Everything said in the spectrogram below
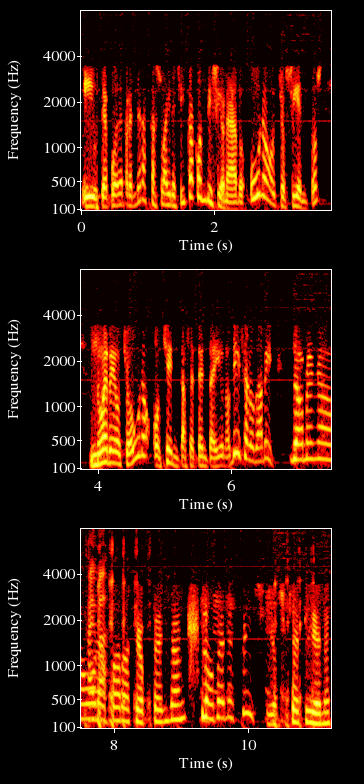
Y usted puede prender hasta su airecito acondicionado. 1-800-981-8071. Díselo, David. Llamen ahora para que obtengan los beneficios que tiene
